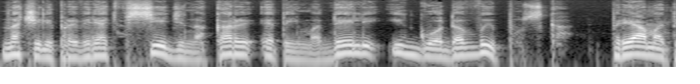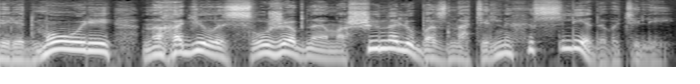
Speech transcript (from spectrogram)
начали проверять все динокары этой модели и года выпуска. Прямо перед Моури находилась служебная машина любознательных исследователей.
